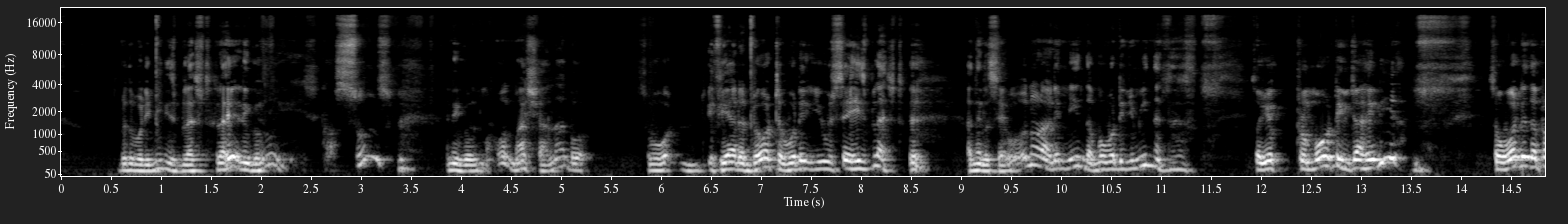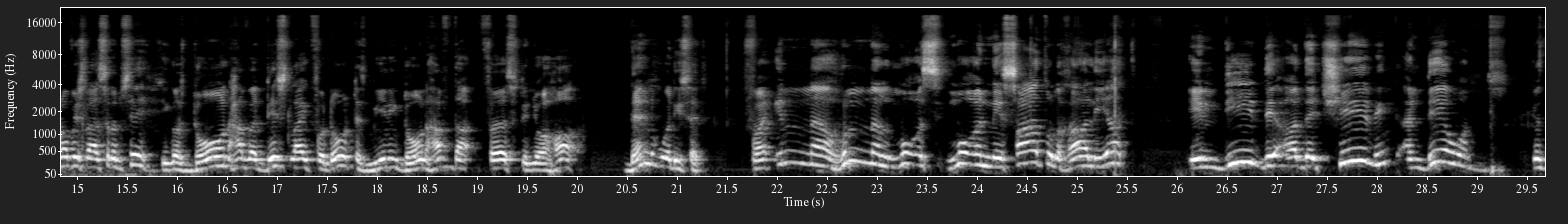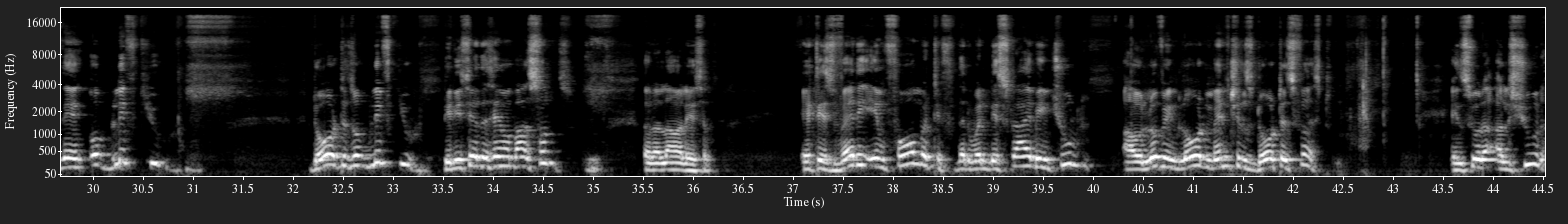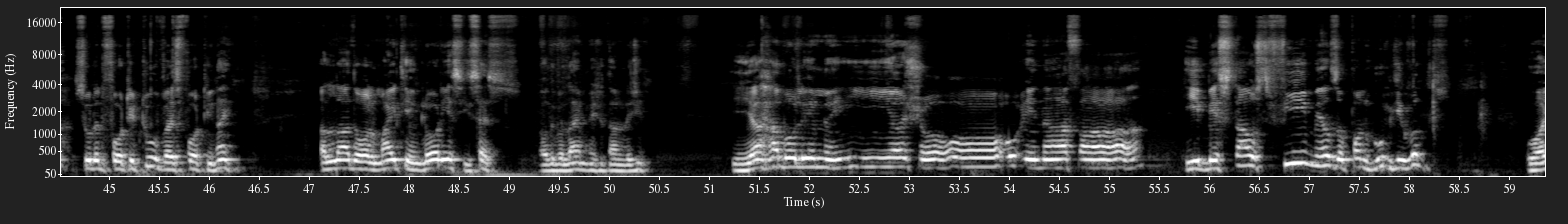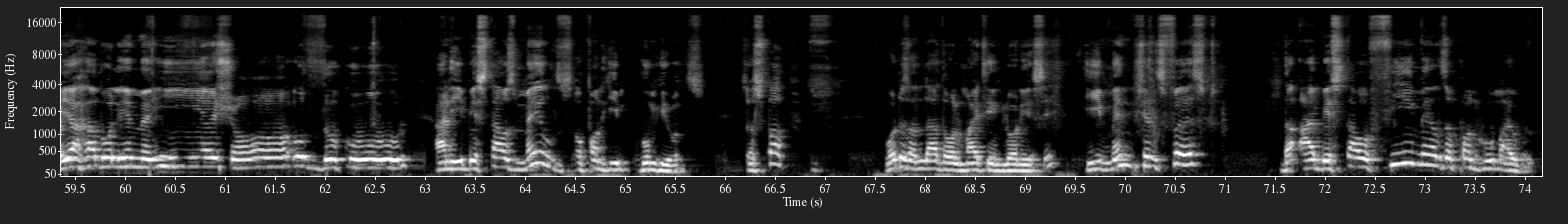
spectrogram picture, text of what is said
Brother, what do you mean he's blessed? Right? And he goes, Oh, he's got sons. And he goes, Oh, mashallah, but so what, if he had a daughter, wouldn't you say he's blessed? And then he'll say, Well, no, I didn't mean that. But what did you mean then? So you're promoting Jahiliyyah. So what did the Prophet ﷺ say? He goes, Don't have a dislike for daughters, meaning don't have that first in your heart. Then look what he said. فَإِنَّهُنَّ الْمُؤْنِسَاتُ الْغَالِيَاتِ Indeed, they are the cheering and dear ones because they uplift you. Daughters uplift you. Did he say the same about sons? It is very informative that when describing children, our loving Lord mentions daughters first. In Surah Al Shura, Surah 42, verse 49, Allah the Almighty and Glorious, He says, يَهَبُ لِمَن يَشَاءُ إِنَاثًا He bestows females upon whom He wills. وَيَهَبُ لِمَن يَشَاءُ الذُّكُورِ And He bestows males upon him, whom He wills. So stop. What does Allah the Almighty and Glorious say? He mentions first that I bestow females upon whom I will.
